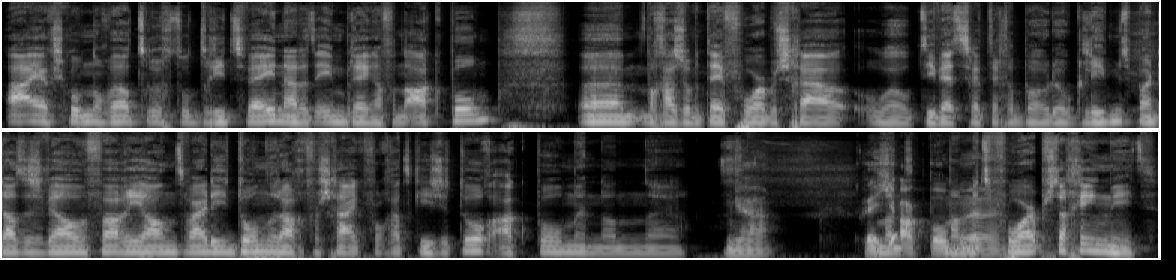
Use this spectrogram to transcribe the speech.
Ajax komt nog wel terug tot 3-2 na het inbrengen van Akpom. Ehm, we gaan zo meteen voorbeschouwen op die wedstrijd tegen Bodo Glimt. Maar dat is wel een variant waar die donderdag waarschijnlijk voor gaat kiezen, toch? Akpom en dan... eh Ja, weet je, Akpom... Maar met eh, Forbes, dat ging niet.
